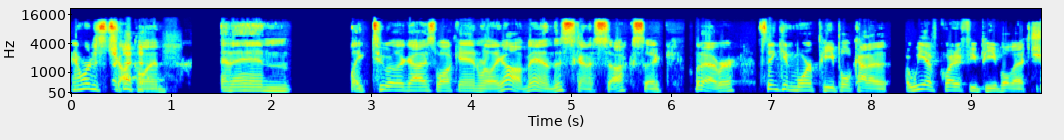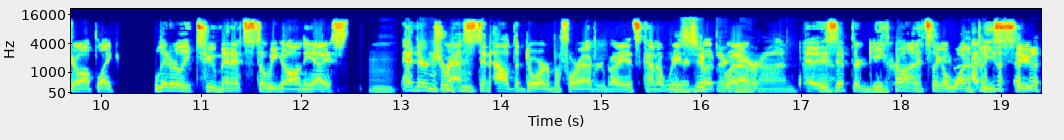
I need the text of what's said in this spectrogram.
And we're just chuckling. and then like two other guys walk in. We're like, oh man, this kind of sucks. Like, whatever. Thinking more people kind of, we have quite a few people that show up like literally two minutes till we go on the ice. Mm. And they're dressed and out the door before everybody. It's kind of They weird, zip but their whatever. gear on. Yeah, they zip their gear on. It's like a one piece suit.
